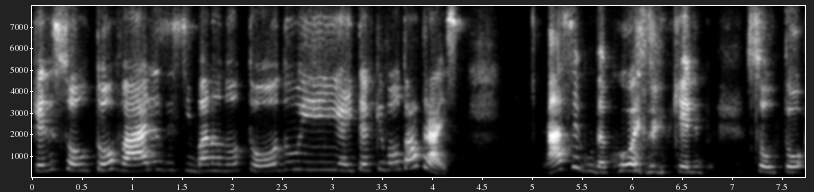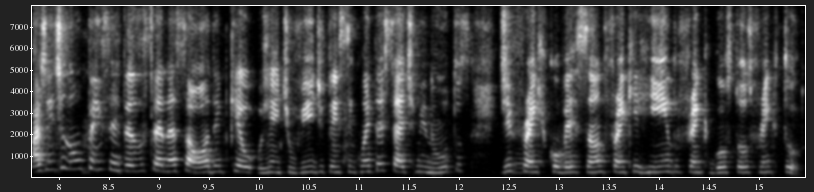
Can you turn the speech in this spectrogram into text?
que ele soltou várias e se embananou todo e aí teve que voltar atrás. A segunda coisa que ele soltou, a gente não tem certeza se é nessa ordem, porque, gente, o vídeo tem 57 minutos de é. Frank conversando, Frank rindo, Frank gostoso, Frank tudo.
